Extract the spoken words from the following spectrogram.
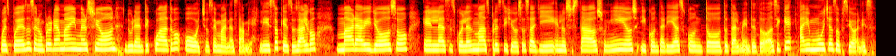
pues puedes hacer un programa de inmersión durante cuatro o ocho semanas también, ¿listo? Que esto es algo maravilloso en las escuelas más prestigiosas allí en los Estados Unidos y contarías con todo, totalmente todo. Así que hay muchas opciones.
